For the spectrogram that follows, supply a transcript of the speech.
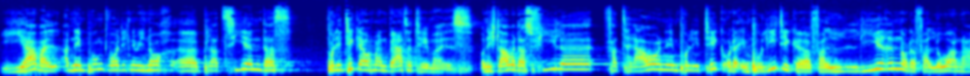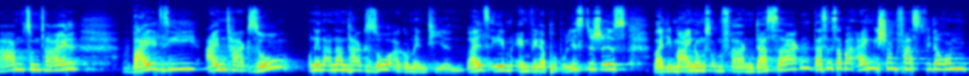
Ja, weil an dem Punkt wollte ich nämlich noch äh, platzieren, dass Politik ja auch mal ein Wertethema ist. Und ich glaube, dass viele Vertrauen in Politik oder in Politiker verlieren oder verloren haben zum Teil, weil sie einen Tag so und den anderen Tag so argumentieren, weil es eben entweder populistisch ist, weil die Meinungsumfragen das sagen. Das ist aber eigentlich schon fast wiederum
